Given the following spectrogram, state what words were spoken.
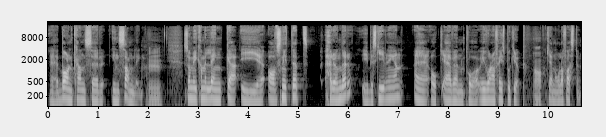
eh, barncancerinsamling. Mm. Som vi kommer länka i avsnittet här under i beskrivningen. Eh, och även på, i vår Facebookgrupp. Ja. Kan hålla fast den.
